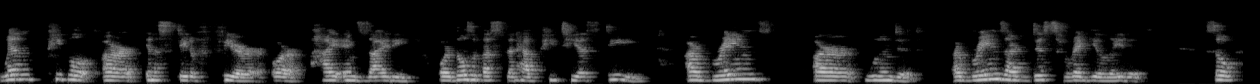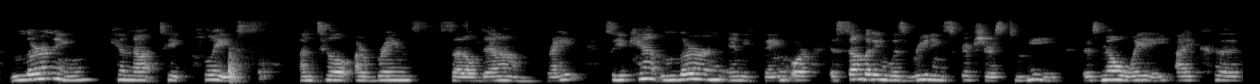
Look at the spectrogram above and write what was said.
when people are in a state of fear or high anxiety, or those of us that have PTSD, our brains are wounded, our brains are dysregulated. So learning cannot take place until our brains settle down, right? So you can't learn anything. Or if somebody was reading scriptures to me, there's no way I could,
